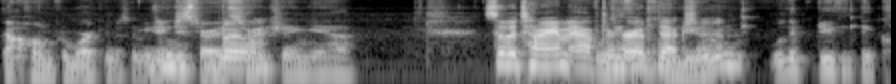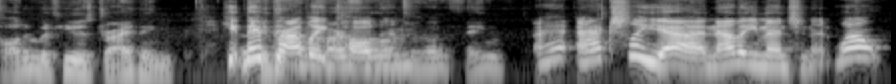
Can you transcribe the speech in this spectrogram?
got home from work and just immediately just started boom. searching. Yeah. So the time after Well, her abduction. Well, they, do you think they called him? If he was driving, he, they Did probably car called him. Was that a thing? I, actually, yeah. Now that you mention it, well,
